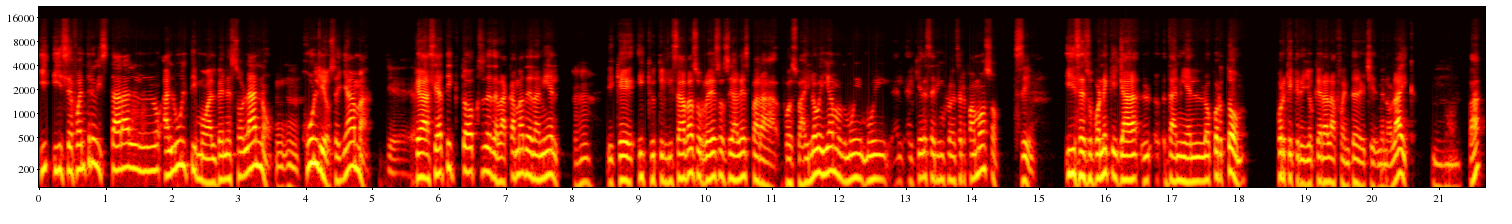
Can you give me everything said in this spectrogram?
y, y se fue a entrevistar al, al último, al venezolano. Julio se llama, Yeah. que hacía TikToks desde la cama de Daniel y que, y que utilizaba sus redes sociales para, pues ahí lo veíamos, muy, muy, él, él quiere ser influencer famoso. Sí. Y se supone que ya Daniel lo cortó porque creyó que era la fuente del chisme no like, Ujú. ¿va?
